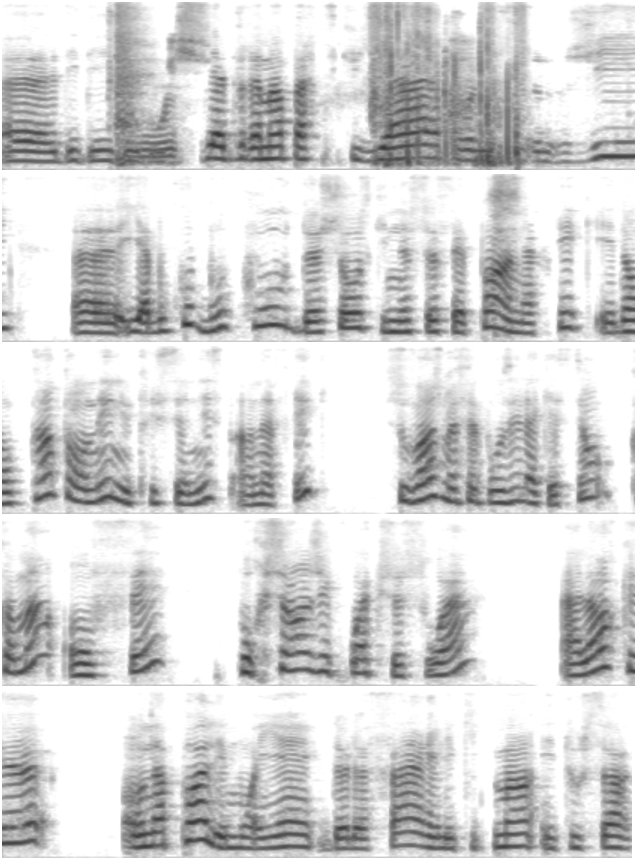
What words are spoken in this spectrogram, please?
euh, des, des, des vraiment particulières pour les chirurgies. Euh, il y a beaucoup, beaucoup de choses qui ne se font pas en Afrique. Et donc, quand on est nutritionniste en Afrique, souvent, je me fais poser la question, comment on fait pour changer quoi que ce soit alors qu'on n'a pas les moyens de le faire et l'équipement et tout ça?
